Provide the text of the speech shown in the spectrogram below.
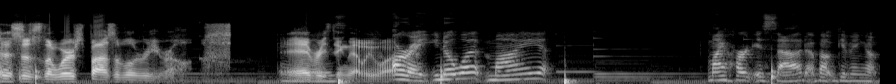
This is the worst possible reroll. Everything that we want. All right, you know what? My my heart is sad about giving up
